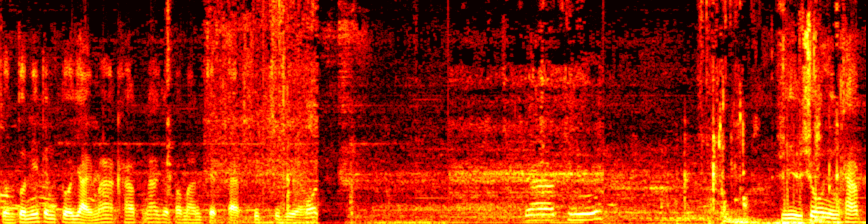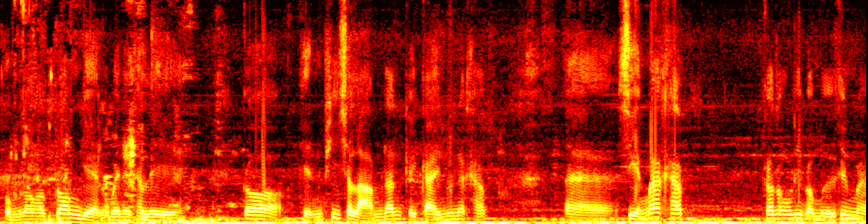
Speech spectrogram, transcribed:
ส่วนตัวนี้เป็นตัวใหญ่มากครับ น่าจะประมาณ 7-8 ฟีตทีเดียวมีอยู่ช่วงหนึ่งครับ ผมลองเอากล้องแหย่ลงไปในทะเล ก็เห็นพี่ฉลามด้านไกลๆนู้นนะครับ แต่เสี่ยงมากครับ ก็ต้องรีบเอามือขึ้นมา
